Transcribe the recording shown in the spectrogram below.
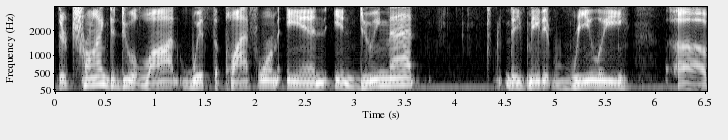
they're trying to do a lot with the platform, and in doing that, they've made it really. Uh,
